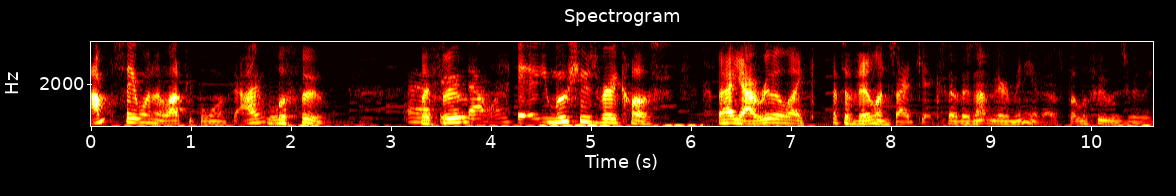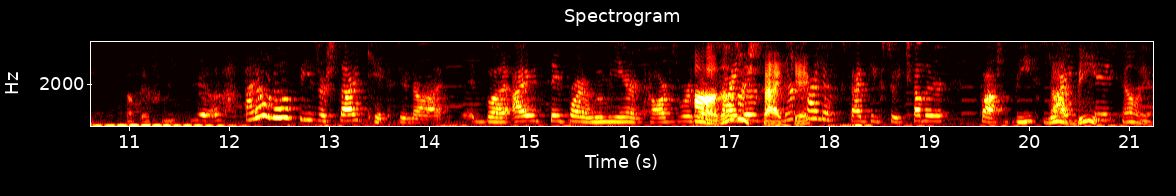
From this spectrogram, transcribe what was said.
I'm gonna say one that a lot of people won't say. I LeFou. I LeFou? that one. Eh, Mushu's very close. But uh, yeah, I really like that's a villain sidekick, so there's not very many of those. But LeFou is really up there for me. Yeah, I don't know if these are sidekicks or not, but I would say probably Lumiere and Cogsworth. Oh, those are of, They're sidekicks. kind of sidekicks to each other slash beast Yeah, sidekicks. bees. Hell yeah.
